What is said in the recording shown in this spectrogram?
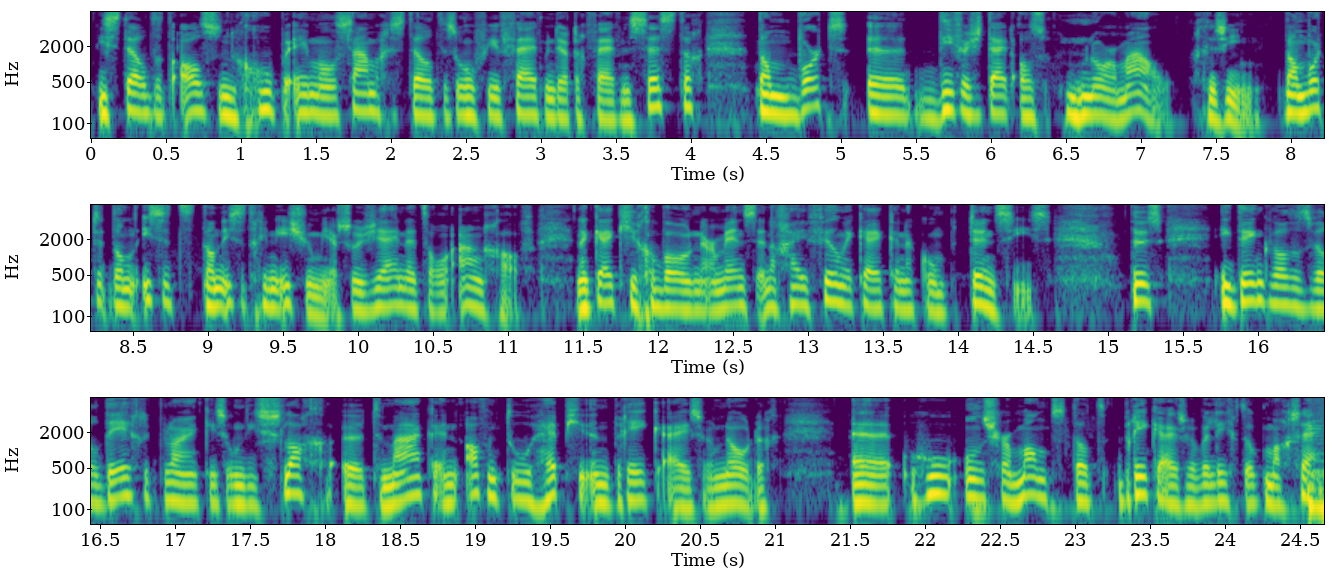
Die stelt dat als een groep eenmaal samengesteld is, ongeveer 35, 65, dan wordt uh, diversiteit als normaal gezien. Dan, wordt het, dan, is het, dan is het geen issue meer, zoals jij net al aangaf. En dan kijk je gewoon naar mensen en dan ga je veel meer kijken naar competenties. Dus ik denk wel dat het wel degelijk belangrijk is om die slag te maken En af en toe heb je een breekijzer nodig. Uh, hoe oncharmant dat breekijzer wellicht ook mag zijn.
